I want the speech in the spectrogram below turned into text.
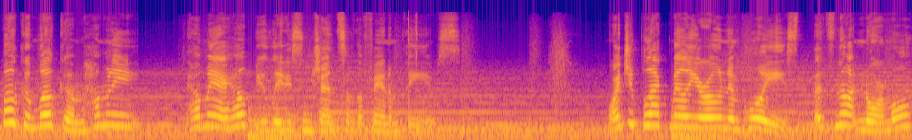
Welcome, welcome. How many... How may I help you, ladies and gents of the Phantom Thieves? Why'd you blackmail your own employees? That's not normal.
